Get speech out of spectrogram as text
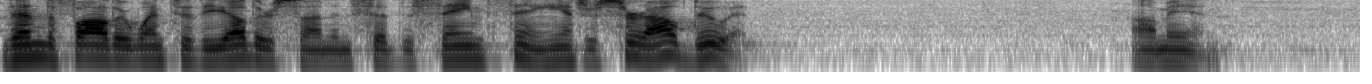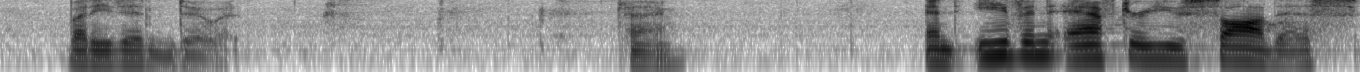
Then the father went to the other son and said the same thing. He answered, Sir, I'll do it. I'm in. But he didn't do it. Okay? And even after you saw this,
